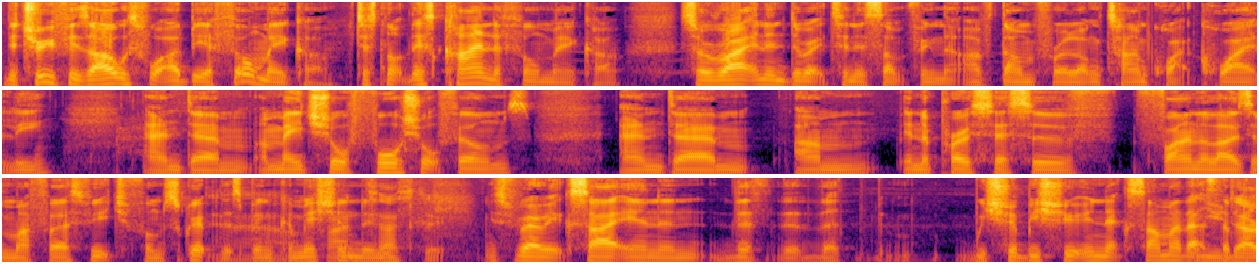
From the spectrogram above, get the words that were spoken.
The truth is, I always thought I'd be a filmmaker, just not this kind of filmmaker. So writing and directing is something that I've done for a long time, quite quietly, and um, I made sure four short films, and um, I'm in the process of finalizing my first feature film script that's been commissioned. And it's very exciting, and the, the, the we should be shooting next summer. That's You the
